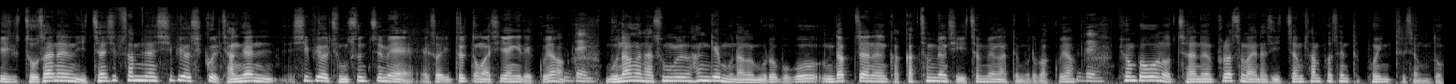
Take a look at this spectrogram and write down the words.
이 조사는 2013년 12월 19일 작년 12월 중순쯤에서 이틀 동안 시행이 됐고요. 네. 문항은 한 21개 문항을 물어보고 응답자는 각각 1000명씩 2000명한테 물어봤고요. 네. 편보원 오차는 플러스 마이너스 2.3% 포인트 정도.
